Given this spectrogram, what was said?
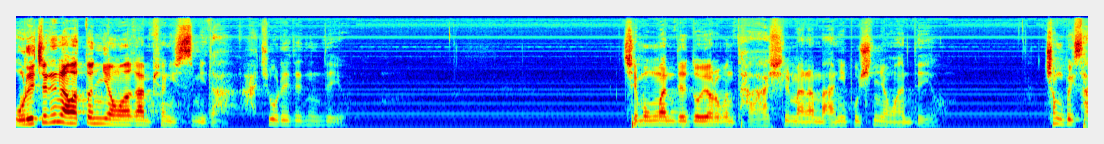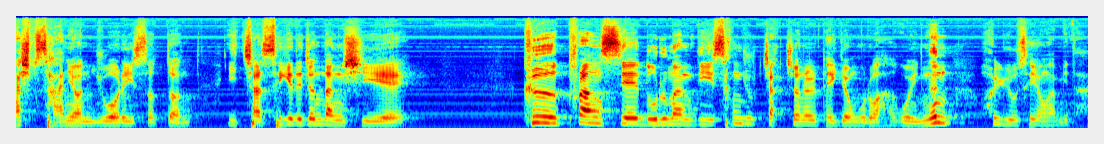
오래전에 나왔던 영화가 한 편 있습니다. 아주 오래됐는데요. 제목만 돼도 여러분 다 아실 만한 많이 보신 영화인데요. 1944년 6월에 있었던 2차 세계대전 당시에 그 프랑스의 노르망디 상륙 작전을 배경으로 하고 있는 헐리우드 영화입니다.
